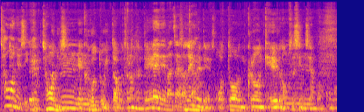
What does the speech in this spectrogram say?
청원 유지. 네, 청원 유지 음, 네, 음. 그것도 있다고 들었는데 네네 맞아요. 선생님에. 대해서 어떤 그런 계획은 음. 없으신지 한번 궁금합니다.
